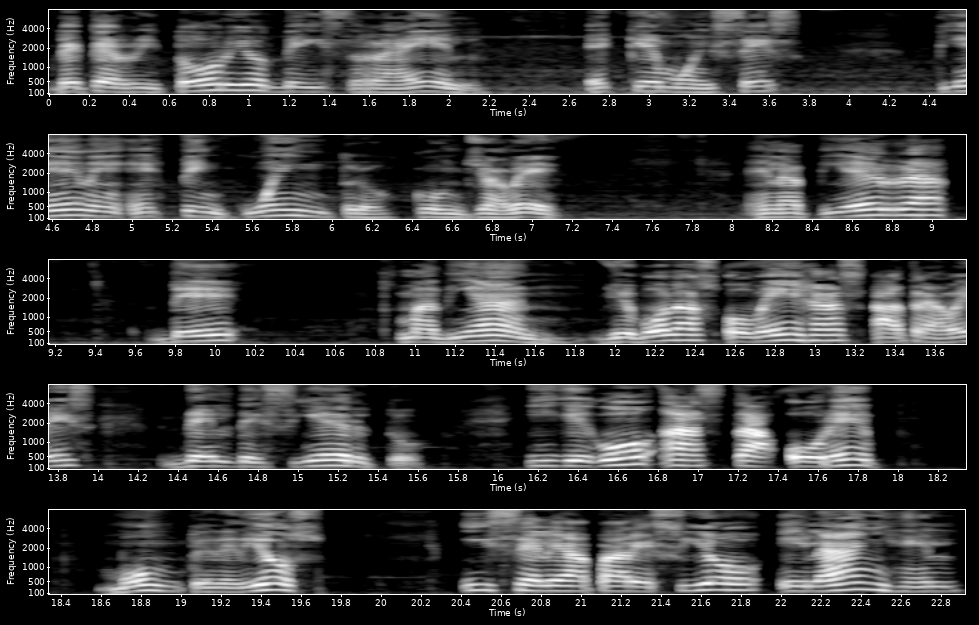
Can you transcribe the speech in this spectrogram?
de territorio de Israel, es que Moisés tiene este encuentro con Yahvé. En la tierra de Madián llevó las ovejas a través del desierto y llegó hasta Oreb, monte de Dios, y se le apareció el ángel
